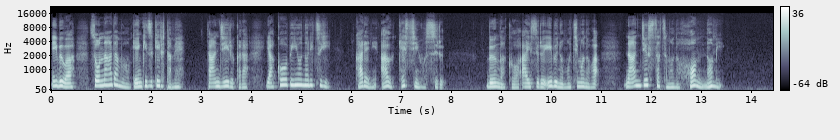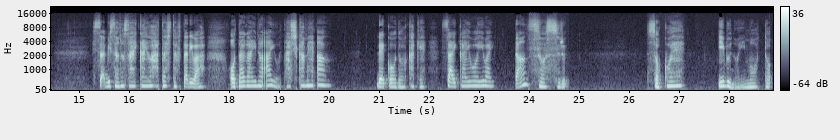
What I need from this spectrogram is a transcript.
イブはそんなアダムを元気づけるため、タンジールから夜行便を乗り継ぎ、彼に会う決心をする。文学を愛するイブの持ち物は何十冊もの本のみ。久々の再会を果たした二人は、お互いの愛を確かめ合う。レコードをかけ、再会を祝い、ダンスをする。そこへ、イブの妹、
